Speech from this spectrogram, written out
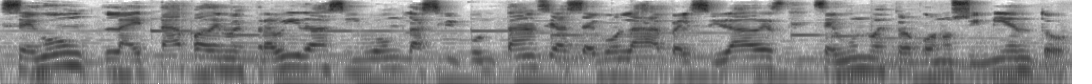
según la etapa de nuestra vida, según las circunstancias, según las adversidades, según nuestro conocimiento.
